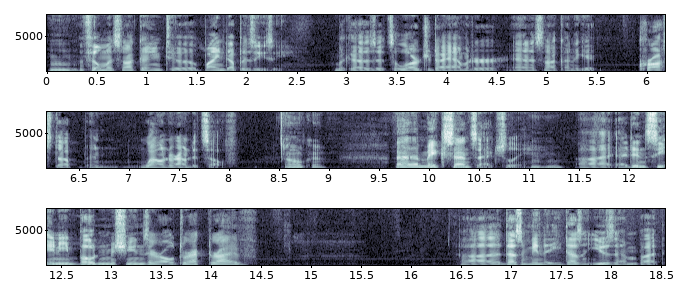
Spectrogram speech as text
the filament's not going to bind up as easy because it's a larger diameter and it's not going to get crossed up and wound around itself Oh, okay. uh, that makes sense, actually. Uh, I didn't see any Bowden machines. They're all direct drive. Uh, it doesn't mean that he doesn't use them, but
